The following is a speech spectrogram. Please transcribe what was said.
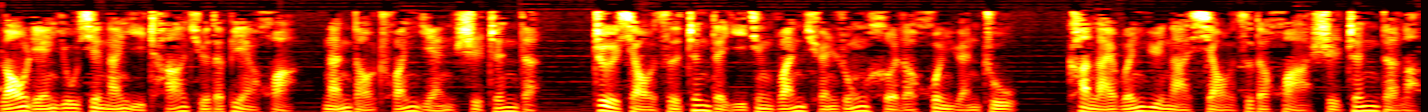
老脸有些难以察觉的变化，难道传言是真的？这小子真的已经完全融合了混元珠，看来文玉那小子的话是真的了。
